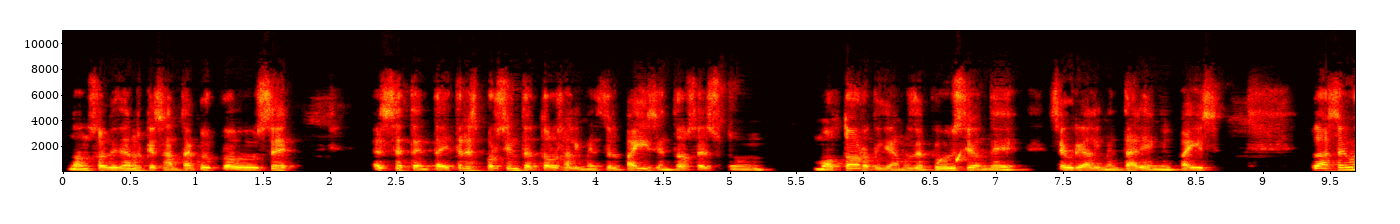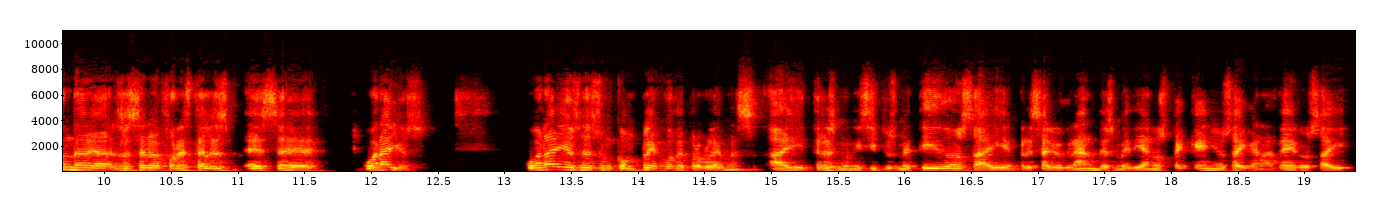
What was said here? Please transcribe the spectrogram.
No nos olvidemos que Santa Cruz produce el 73% de todos los alimentos del país, entonces es un motor, digamos, de producción de seguridad alimentaria en el país. La segunda reserva forestal es, es eh, Guarayos. Guarayos es un complejo de problemas. Hay tres municipios metidos, hay empresarios grandes, medianos, pequeños, hay ganaderos, hay,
